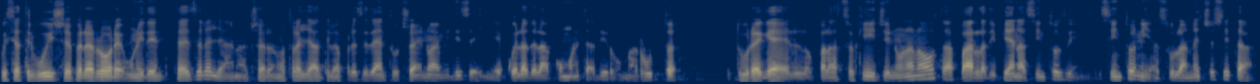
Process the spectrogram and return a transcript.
cui si attribuisce per errore un'identità israeliana, c'erano tra gli altri la presidente Ucciai Noemi Disegni e quella della comunità di Roma, Ruth Dureghello. Palazzo Chigi in una nota parla di piena sintonia sulla necessità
